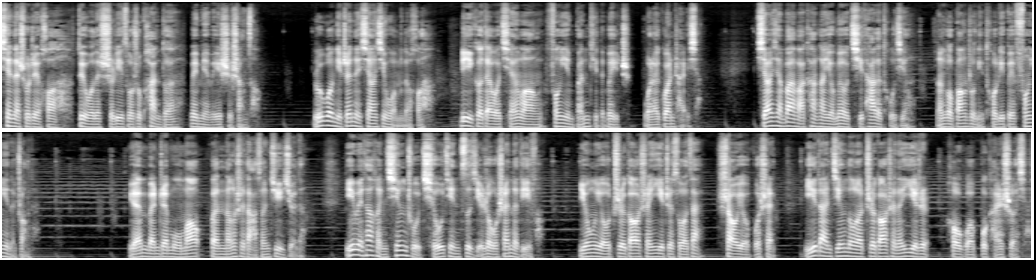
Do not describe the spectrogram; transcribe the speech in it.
现在说这话，对我的实力做出判断，未免为时尚早。”如果你真的相信我们的话，立刻带我前往封印本体的位置，我来观察一下，想想办法，看看有没有其他的途径能够帮助你脱离被封印的状态。原本这母猫本能是打算拒绝的，因为它很清楚囚禁自己肉身的地方，拥有至高神意志所在，稍有不慎，一旦惊动了至高神的意志，后果不堪设想，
